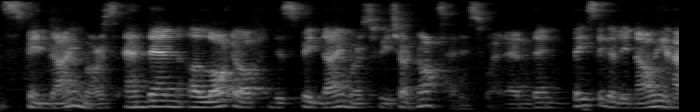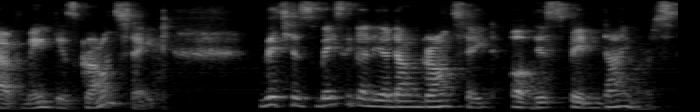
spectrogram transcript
spin dimers, and then a lot of the spin dimers which are not satisfied. And then basically now you have made this ground state, which is basically a down ground state of these spin dimers.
